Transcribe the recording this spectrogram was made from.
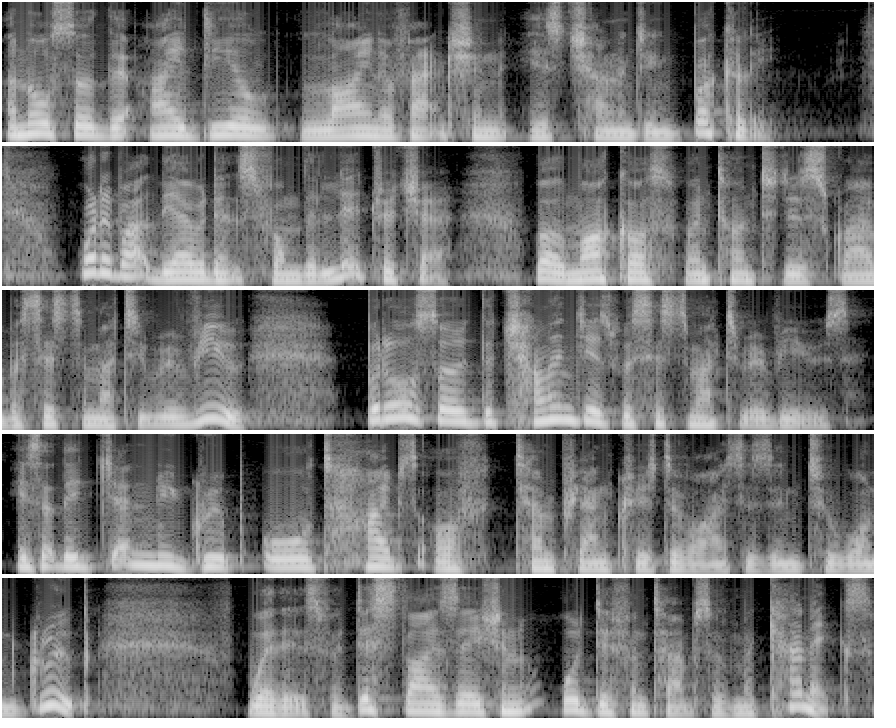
and also the ideal line of action is challenging buccally. What about the evidence from the literature? Well, Marcos went on to describe a systematic review but also, the challenges with systematic reviews is that they generally group all types of temporary anchorage devices into one group, whether it's for distalization or different types of mechanics.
